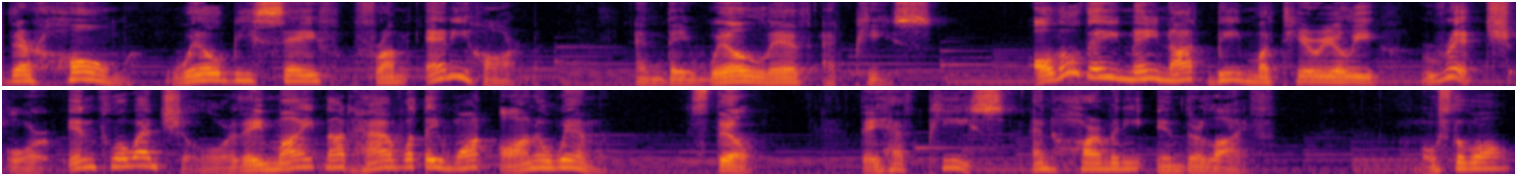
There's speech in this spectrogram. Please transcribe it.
their home will be safe from any harm, and they will live at peace. Although they may not be materially rich or influential, or they might not have what they want on a whim, still, they have peace and harmony in their life. Most of all,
